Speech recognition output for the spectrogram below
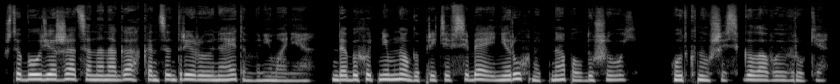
Чтобы удержаться на ногах, концентрирую на этом внимание, дабы хоть немного прийти в себя и не рухнуть на пол душевой уткнувшись головой в руки.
